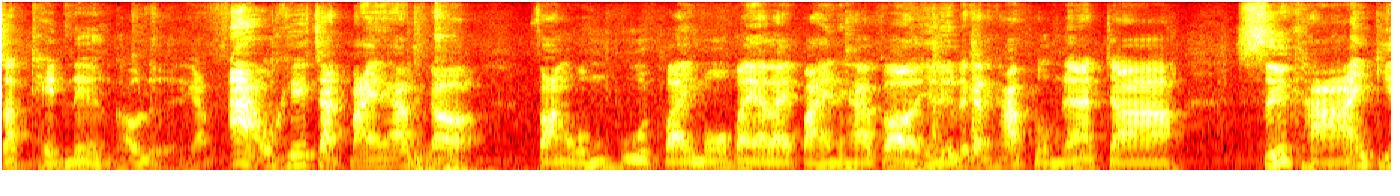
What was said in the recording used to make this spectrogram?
ซัดเทนเนอร์ของเขาเลยนะครับอะโอเคจัดไปนะครับก็ฟังผมพูดไปโม้ไปอะไรไปนะครับ ก็อย่าลืมด้วยกันครับ ผมนะจะซื้อขายกี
